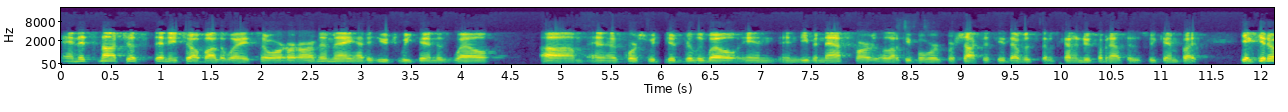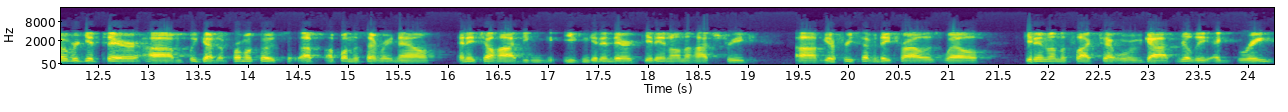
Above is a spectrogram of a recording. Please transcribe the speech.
and it's not just NHL, by the way. So our, our MMA had a huge weekend as well. Um, and of course, we did really well in, in even NASCAR. A lot of people were, were shocked to see that was that was kind of new coming out there this weekend. But yeah, get over, get there. Um, we got the promo codes up up on the site right now. NHL Hot. You can you can get in there, get in on the hot streak, uh, get a free seven day trial as well. Get in on the Slack chat where we've got really a great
